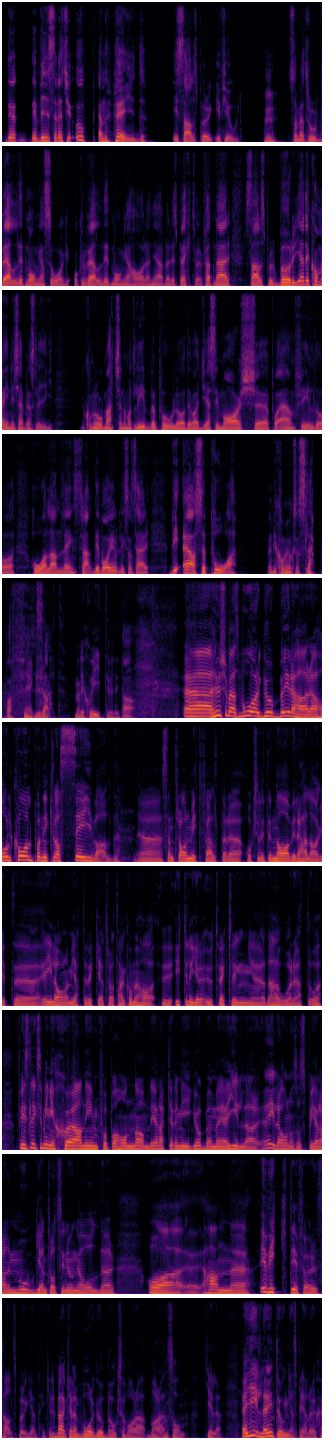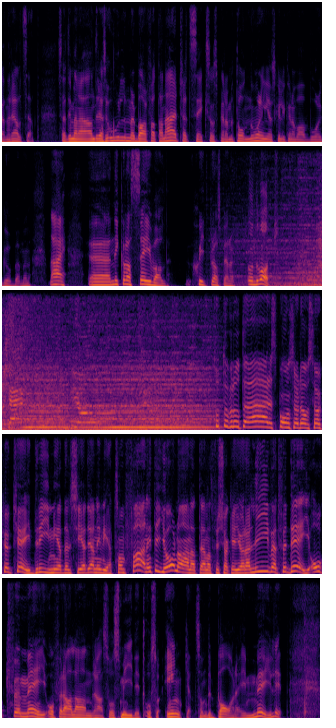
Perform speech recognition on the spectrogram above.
det, det visades ju upp en höjd i Salzburg i fjol. Mm. Som jag tror väldigt många såg och väldigt många har en jävla respekt för. För att när Salzburg började komma in i Champions League, du kommer ihåg matchen mot Liverpool och det var Jesse Marsh eh, på Anfield och Haaland längst fram. Det var ju liksom så här, vi öser på, men vi kommer ju också släppa fyra. Exakt, men det skiter vi lite ja. Eh, hur som helst, vår gubbe i det här, eh, håll koll på Niklas Seivald. Eh, central mittfältare, också lite nav i det här laget. jag gillar honom jättemycket. Jag tror att han kommer ha ytterligare utveckling det här året. Och det finns liksom ingen skön info på honom. Det är en akademigubbe, men jag gillar, jag gillar honom som spelare. Han är mogen trots sin unga ålder. Och han är viktig för Salzburg helt enkelt. Ibland kan en vår gubbe också vara bara en sån kille. Jag gillar ju inte unga spelare generellt sett. Så att jag menar, Andreas Olmer, bara för att han är 36 och spelar med tonåringar, skulle kunna vara vår gubbe. Men nej, eh, Nicolas Seivald, skitbra spelare. Underbart! Toto är sponsrad av Circle K, drivmedelskedjan ni vet, som fan inte gör något annat än att försöka göra livet för dig och för mig och för alla andra så smidigt och så enkelt som det bara är möjligt.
